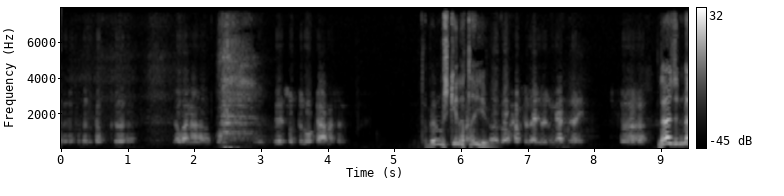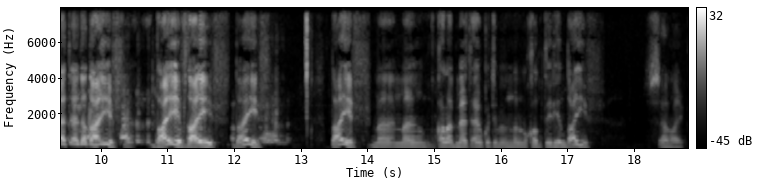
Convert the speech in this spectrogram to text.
لفضيلتك آه، لو أنا كنت مثلا. طب إيه المشكلة؟ طيب. لو حط الأجر 100 آية 100 آية ده ضعيف. ضعيف ضعيف ضعيف. ضعيف. ما ما قرأ 100 آية وكتب من المقنطرين ضعيف. السلام عليكم.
